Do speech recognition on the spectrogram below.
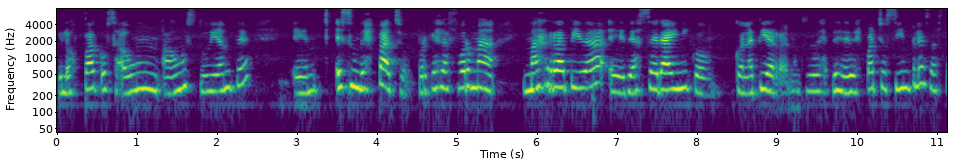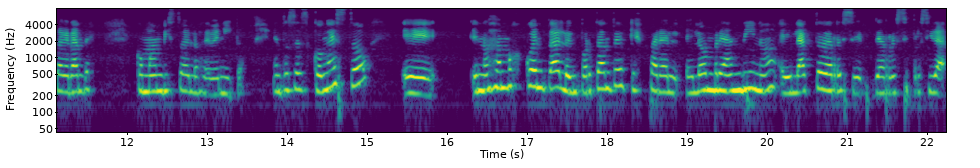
los pacos a un, a un estudiante Em, es un despacho, porque es la forma más rápida eh, de hacer AINI con, con la tierra, Entonces, desde despachos simples hasta grandes, como han visto de los de Benito. Entonces, con esto eh, nos damos cuenta lo importante que es para el, hombre andino el acto de, de reciprocidad,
